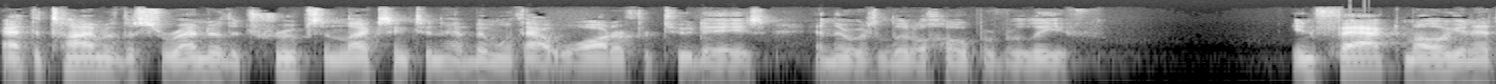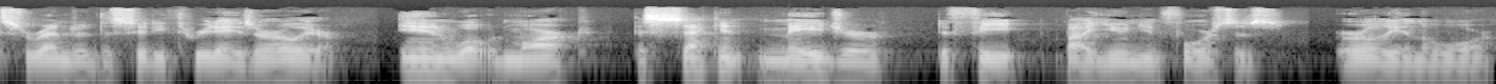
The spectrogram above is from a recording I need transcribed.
At the time of the surrender, the troops in Lexington had been without water for two days, and there was little hope of relief. In fact, Mulligan had surrendered the city three days earlier in what would mark the second major defeat by Union forces early in the war.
